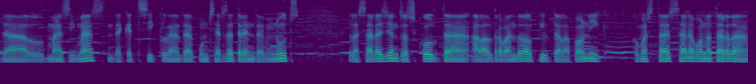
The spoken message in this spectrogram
del Mas i Mas, d'aquest cicle de concerts de 30 minuts. La Sara ja ens escolta a l'altra banda del fil telefònic. Com estàs, Sara? Bona tarda.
